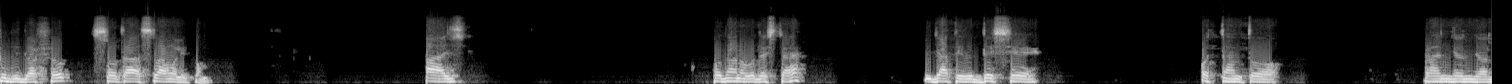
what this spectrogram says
সুদী দর্শক, শ্রোতা, আসসালামু আলাইকুম। আজ প্রধান উপদেষ্টা জাতির উদ্দেশ্যে অত্যন্ত প্রাঞ্জঞ্জল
